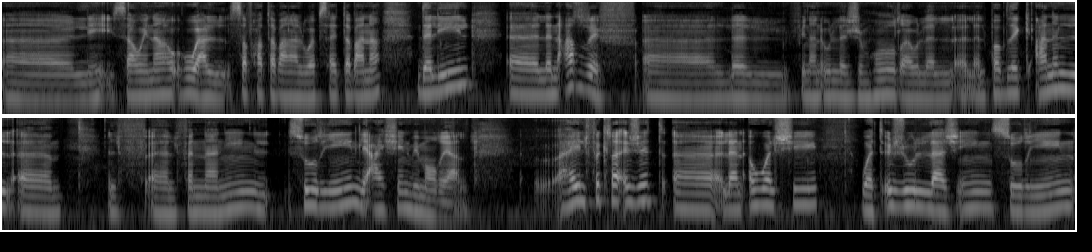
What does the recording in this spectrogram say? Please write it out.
آه، اللي سويناه هو على الصفحة تبعنا ال website تبعنا. دليل آه، لنعرف فينا نقول للجمهور أو لل public عن الفنانين السوريين اللي عايشين بمونريال. هاي الفكرة إجت لأن أول شيء وقت إجوا اللاجئين السوريين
